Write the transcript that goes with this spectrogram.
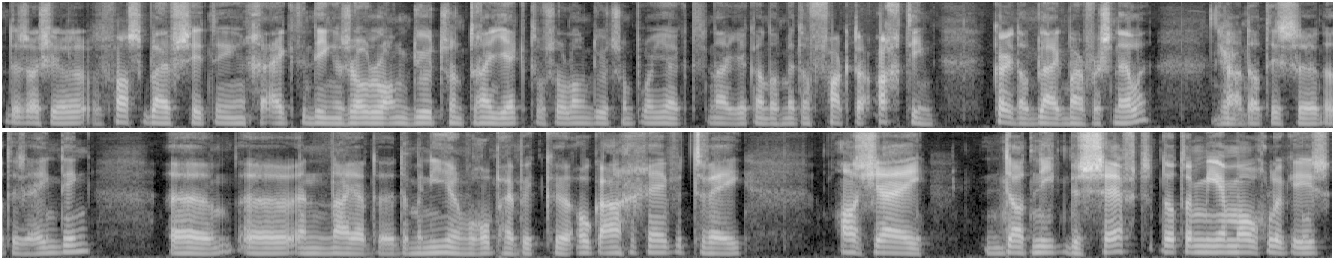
Dus als je vast blijft zitten in geëikte dingen, zo lang duurt zo'n traject of zo lang duurt zo'n project. Nou, je kan dat met een factor 18, kan je dat blijkbaar versnellen. Ja. Nou, dat is, uh, dat is één ding. Uh, uh, en nou ja, de, de manieren waarop heb ik ook aangegeven. Twee, als jij dat niet beseft dat er meer mogelijk is,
